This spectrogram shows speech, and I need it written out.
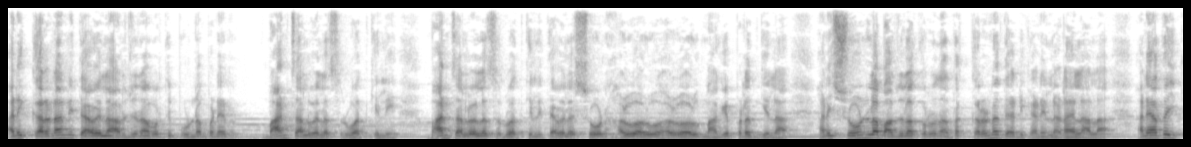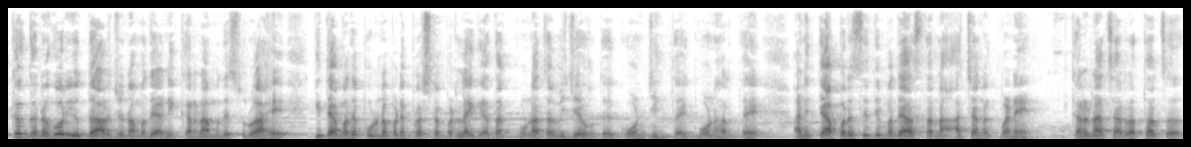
आणि कर्णाने त्यावेळेला अर्जुनावरती पूर्णपणे भांड चालवायला सुरुवात केली. भांड चालवायला सुरुवात केली त्यावेळेला शोण हळूहळू हळूहळू मागे पडत गेला आणि शोणला बाजूला करून आता कर्ण त्या ठिकाणी लढायला आला. आणि आता इतकं घनघोर युद्ध अर्जुनामध्ये आणि कर्णामध्ये सुरू आहे की त्यामध्ये पूर्णपणे प्रश्न पडलाय की आता कोणाचा विजय होतोय कोण जिंकतंय कोण हरतंय? आणि त्या परिस्थितीमध्ये असताना अचानकपणे कर्णाच्या रथाचं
